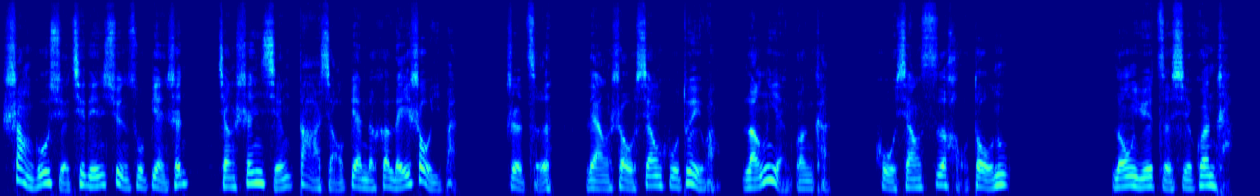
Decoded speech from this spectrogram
上古雪麒麟迅速变身，将身形大小变得和雷兽一般。至此，两兽相互对望，冷眼观看，互相嘶吼斗怒。龙宇仔细观察。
